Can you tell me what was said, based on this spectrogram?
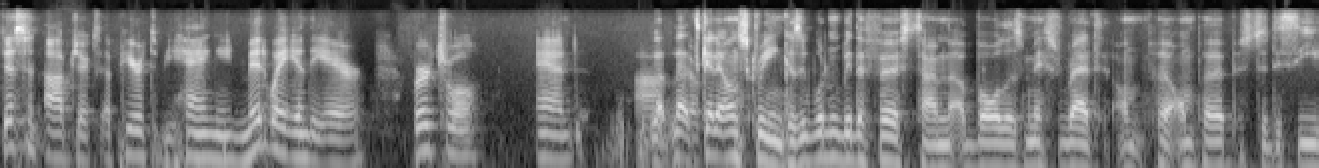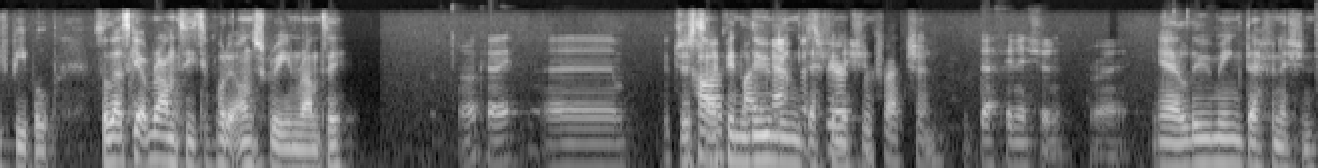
distant objects appear to be hanging midway in the air, virtual, and. Um, Let, us get it on screen because it wouldn't be the first time that a ball has misread on pur- on purpose to deceive people. So let's get Ranty to put it on screen. Ranty, Okay. Um, just type in looming atmospheric definition. refraction. definition. Right. yeah, looming definition.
